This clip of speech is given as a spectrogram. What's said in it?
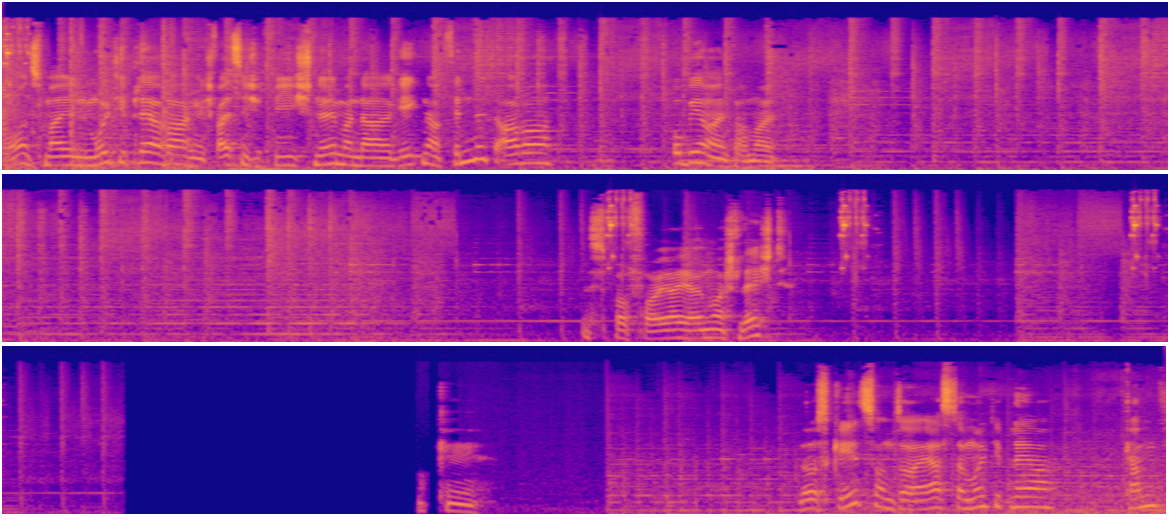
Wir uns mal in Multiplayer wagen. Ich weiß nicht, wie schnell man da Gegner findet, aber probieren wir einfach mal. Ist bei Feuer ja immer schlecht. Okay. Los geht's, unser erster Multiplayer-Kampf.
